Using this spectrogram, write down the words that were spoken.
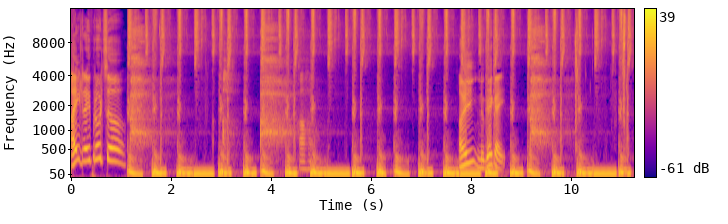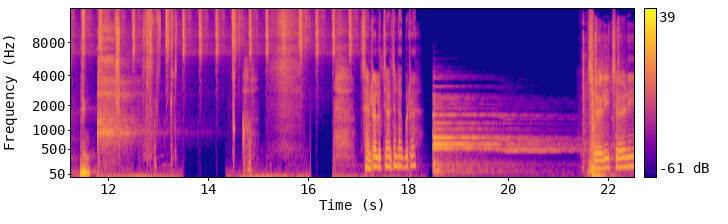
ಐ ಡ್ರೈ ಫ್ರೂಟ್ಸು ಐ ನುಗ್ಗೆಕಾಯಿ ಸೆಂಟ್ರಲ್ ಹುಚ್ಚ ಅರ್ಜೆಂಟ್ ಆಗ್ಬಿಟ್ರೆ ಚಳಿ ಚಳಿ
